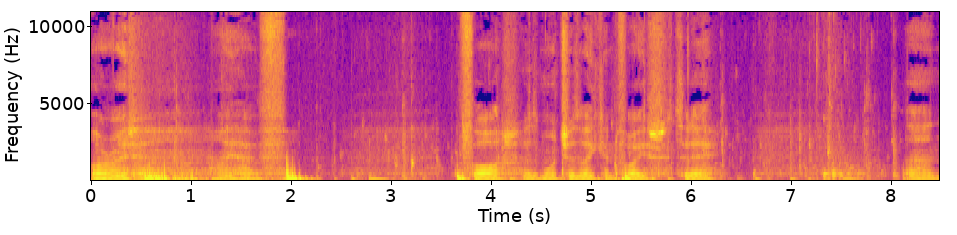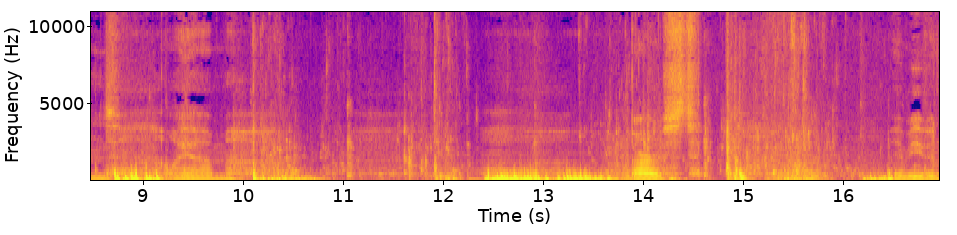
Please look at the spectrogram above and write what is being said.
All right, I have fought as much as I can fight today, and I am embarrassed, maybe even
